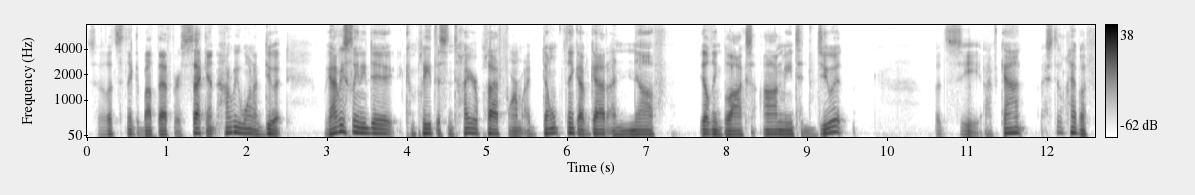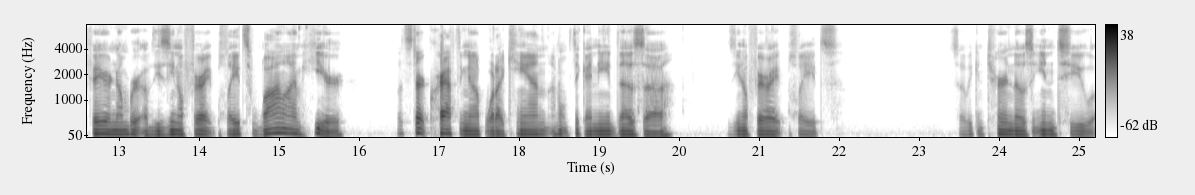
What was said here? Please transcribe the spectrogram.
So let's think about that for a second. How do we want to do it? We obviously need to complete this entire platform. I don't think I've got enough building blocks on me to do it. Let's see. I've got, I still have a fair number of these xenoferrite plates. While I'm here, let's start crafting up what I can. I don't think I need those uh, xenoferrite plates. So we can turn those into,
